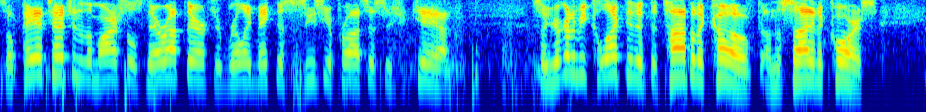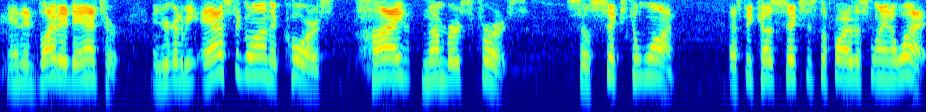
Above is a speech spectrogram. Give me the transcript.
So pay attention to the marshals. They're up there to really make this as easy a process as you can. So you're going to be collected at the top of the cove on the side of the course and invited to enter. And you're going to be asked to go on the course high numbers first. So six to one. That's because six is the farthest lane away.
